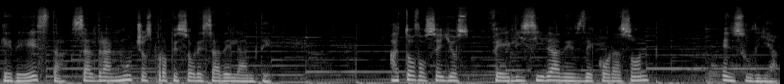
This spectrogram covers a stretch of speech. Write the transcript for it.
que de esta saldrán muchos profesores adelante. A todos ellos, felicidades de corazón en su día.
